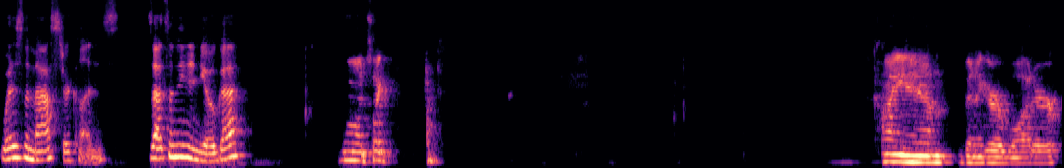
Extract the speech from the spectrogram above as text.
what is the master cleanse? Is that something in yoga? No, it's like cayenne, vinegar, water,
